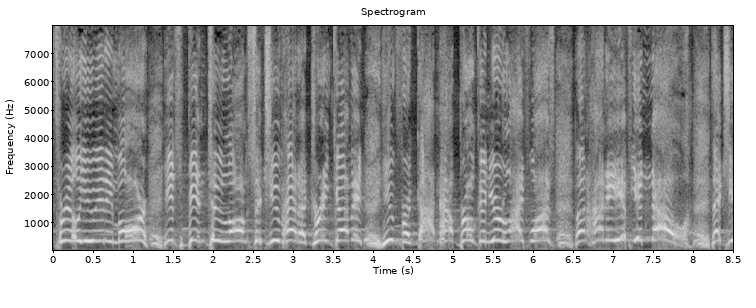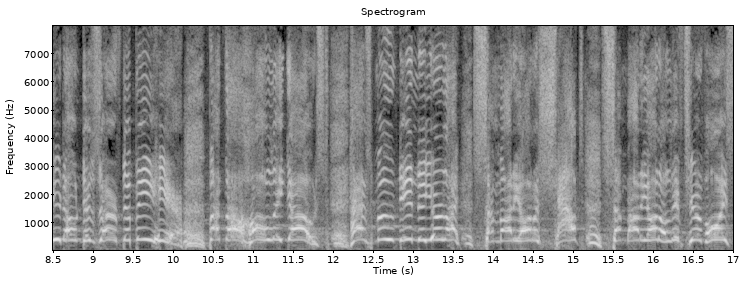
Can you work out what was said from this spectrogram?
thrill you anymore, it's been too long since you've had a drink of it. You've forgotten how broken your life was. But, honey, if you know that you don't deserve to be here, but the Holy Ghost has moved into your life, somebody ought to shout, somebody ought to lift your voice,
